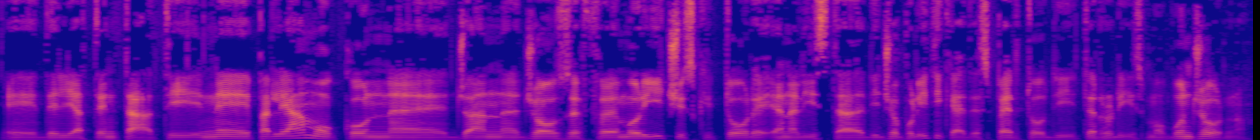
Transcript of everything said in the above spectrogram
eh, degli attentati. Ne parliamo con Gian Joseph Morici, scrittore e analista di geopolitica ed esperto di terrorismo. Buongiorno.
